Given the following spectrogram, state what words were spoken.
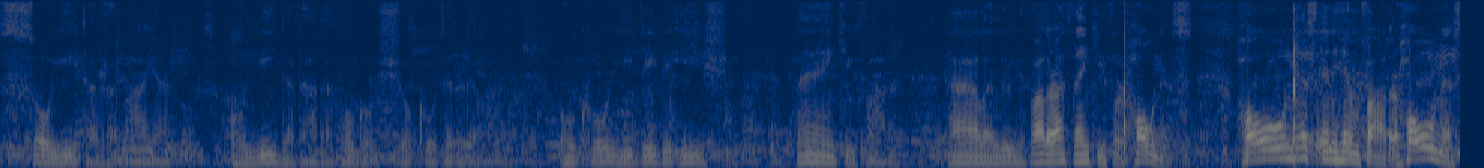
Soyita rabaya. Oyida dada bogo shoko terlebaya. Okoyi didi ishi. Thank you, Father. Hallelujah. Father, I thank you for wholeness. Wholeness in Him, Father. Wholeness.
